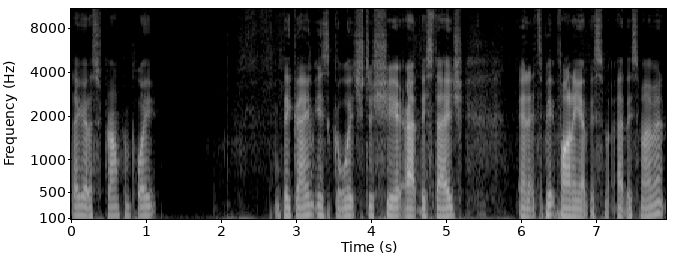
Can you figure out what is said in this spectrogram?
They got a scrum complete. The game is glitched to shit at this stage, and it's a bit funny at this at this moment.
